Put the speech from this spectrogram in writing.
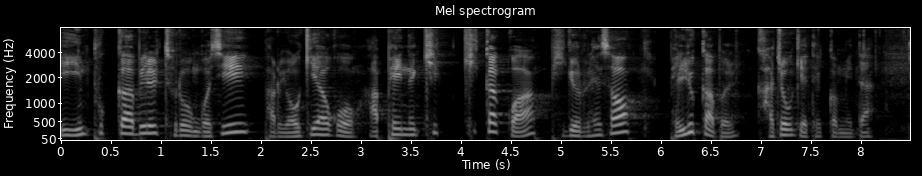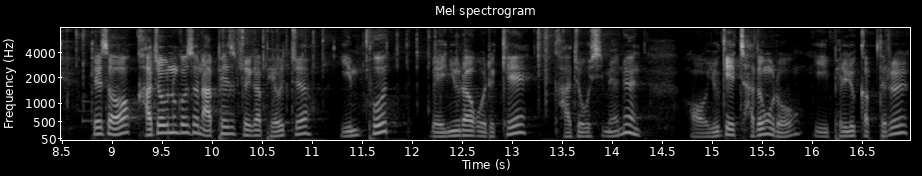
이 input 값을 들어온 것이 바로 여기하고 앞에 있는 키, 키 값과 비교를 해서 value 값을 가져오게 될 겁니다. 그래서 가져오는 것은 앞에서 저희가 배웠죠? input 메뉴라고 이렇게 가져오시면은 어, 이게 자동으로 이 value 값들을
